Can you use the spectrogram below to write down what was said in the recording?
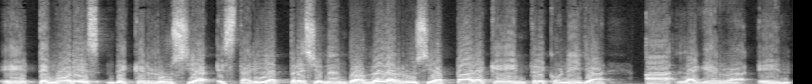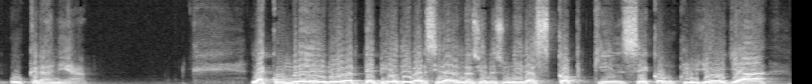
eh, temores de que Rusia estaría presionando a Bielorrusia para que entre con ella a la guerra en Ucrania. La cumbre de biodiversidad de Naciones Unidas, COP15, concluyó ya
